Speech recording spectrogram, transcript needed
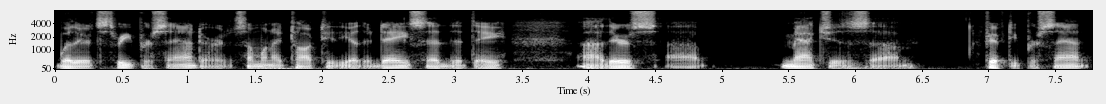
whether it's three percent or someone I talked to the other day said that they uh, there's uh, matches um, fifty percent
